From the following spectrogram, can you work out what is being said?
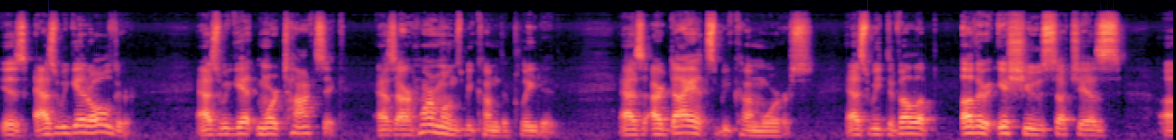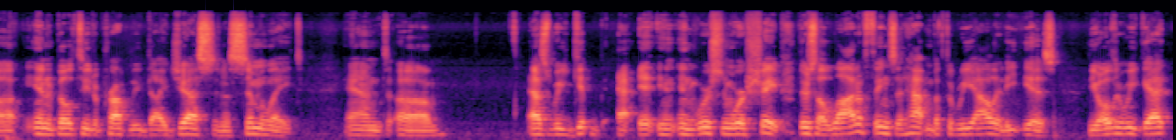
is as we get older, as we get more toxic, as our hormones become depleted, as our diets become worse, as we develop other issues such as uh, inability to properly digest and assimilate, and um, as we get in, in worse and worse shape, there's a lot of things that happen, but the reality is the older we get,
